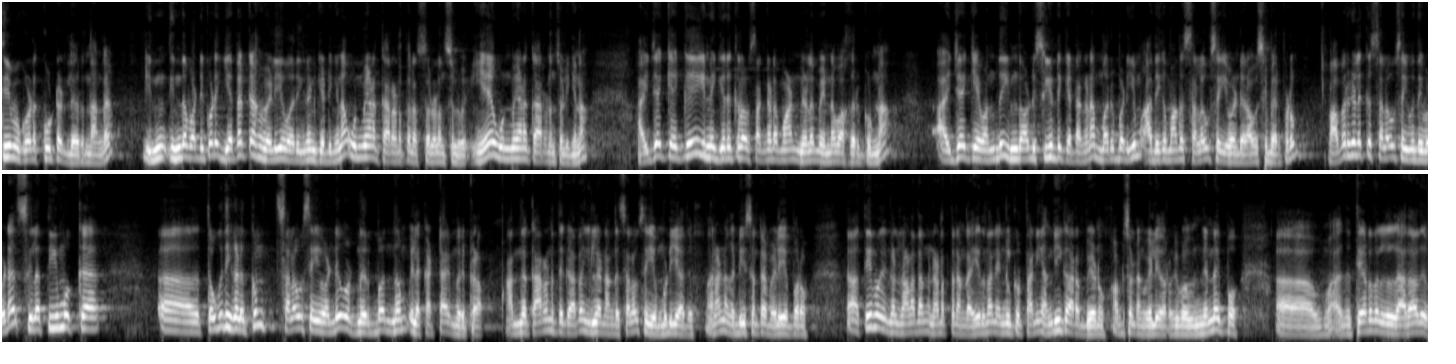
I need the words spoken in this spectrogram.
திமுக கூட்டணியில் இருந்தாங்க. இந்த இந்த வாட்டி கூட எதற்காக வெளியே வருகிறேன்னு கேட்டிங்கன்னா உண்மையான காரணத்தை நான் சொல்லணும்னு சொல்லுவேன். ஏன் உண்மையான காரணம் சொல்லிங்கன்னா ஐஜேகேக்கு இன்னைக்கு இருக்கிற ஒரு சங்கடமான நிலைமை என்னவாக இருக்கும்னா ஐஜேகே வந்து இந்த வாட்டி சீட்டு கேட்டாங்கன்னா மறுபடியும் அதிகமாக செலவு செய்ய வேண்டிய அவசியம் ஏற்படும். அவர்களுக்கு செலவு செய்வதை விட சில திமுக தொகுதிகளுக்கும் செலவு செய்ய வேண்டிய ஒரு நிர்பந்தம் இல்லை கட்டாயம் இருக்கலாம். அந்த காரணத்துக்காக தான் இல்லை நாங்கள் செலவு செய்ய முடியாது. அதனால் நாங்கள் டீசெண்டாக வெளியே போகிறோம் திமுக எங்கள் நல்லா நடத்துகிறாங்க இருந்தாலும் எங்களுக்கு ஒரு தனி அங்கீகாரம் வேணும். அப்படின்னு சொல்லிட்டு நாங்கள் வெளியே வரோம் இப்போ என்ன இப்போது அது தேர்தல் அதாவது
